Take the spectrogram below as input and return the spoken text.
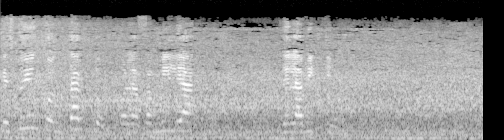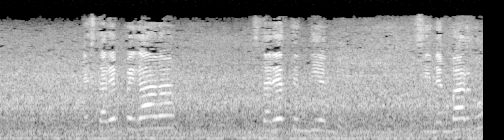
que estoy en contacto con la familia de la víctima. Estaré pegada, estaré atendiendo. Sin embargo,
